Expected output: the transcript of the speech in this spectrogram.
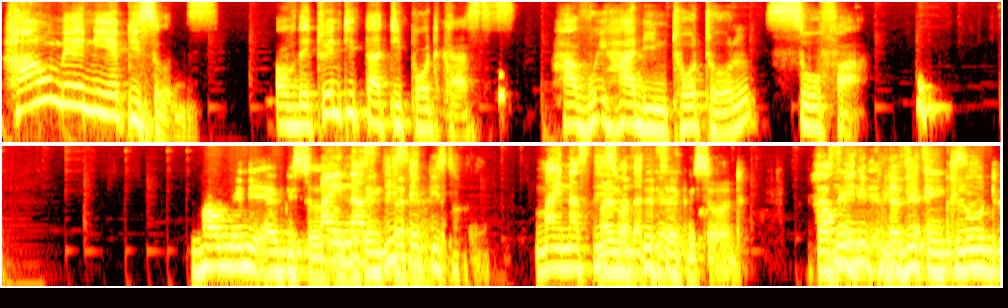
How many episodes of the 2030 podcast have we had in total so far? How many episodes? Minus this episode. Minus this Minus one that this episode. How Does many it, does it include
